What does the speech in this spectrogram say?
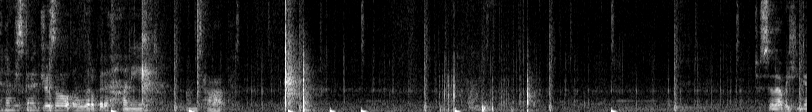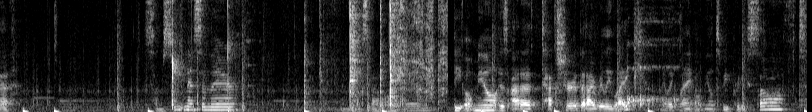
And I'm just gonna drizzle a little bit of honey on top. Just so that we can get some sweetness in there. And mix that all. The oatmeal is at a texture that I really like. I like my oatmeal to be pretty soft.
